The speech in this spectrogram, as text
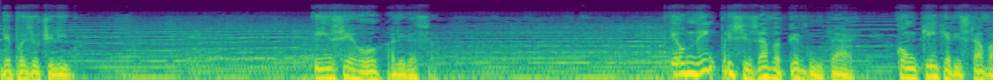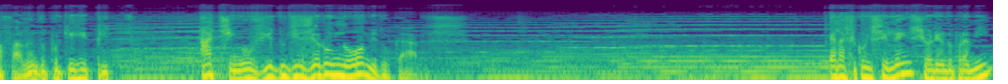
Depois eu te ligo. E encerrou a ligação. Eu nem precisava perguntar com quem que ele estava falando, porque, repito, a tinha ouvido dizer o nome do Carlos. Ela ficou em silêncio olhando para mim,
